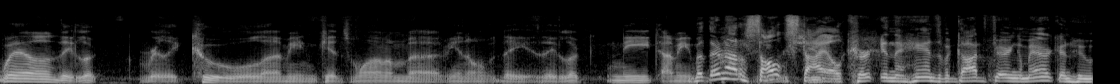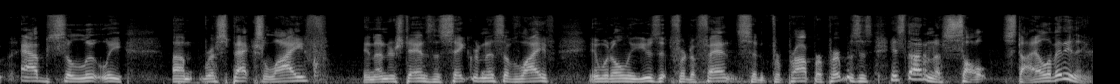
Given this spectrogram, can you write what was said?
Well, they look really cool. I mean, kids want them. Uh, you know, they they look neat. I mean, But they're not assault style, Kurt, in the hands of a God fearing American who absolutely um, respects life and understands the sacredness of life and would only use it for defense and for proper purposes. It's not an assault style of anything.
